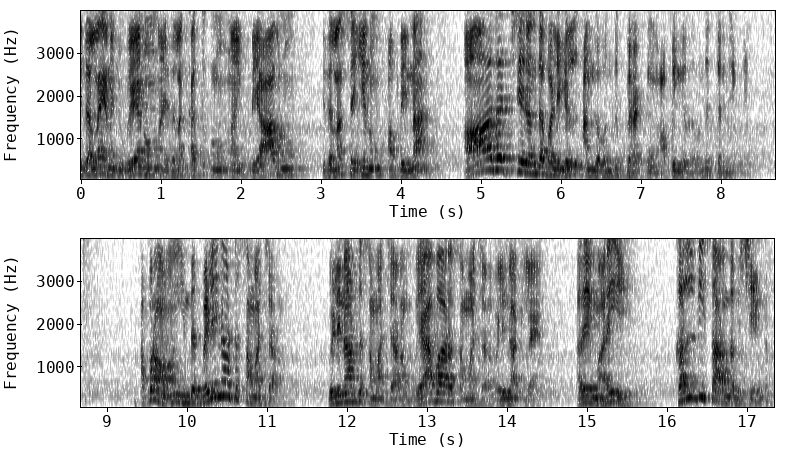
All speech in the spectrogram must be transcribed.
இதெல்லாம் எனக்கு வேணும் நான் இதெல்லாம் கற்றுக்கணும் நான் இப்படி ஆகணும் இதெல்லாம் செய்யணும் அப்படின்னா ஆகச்சிறந்த வழிகள் அங்கே வந்து பிறக்கும் அப்படிங்கிறத வந்து தெரிஞ்சுக்கங்க அப்புறம் இந்த வெளிநாட்டு சமாச்சாரம் வெளிநாட்டு சமாச்சாரம் வியாபார சமாச்சாரம் வெளிநாட்டில் அதே மாதிரி கல்வி சார்ந்த விஷயங்கள்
